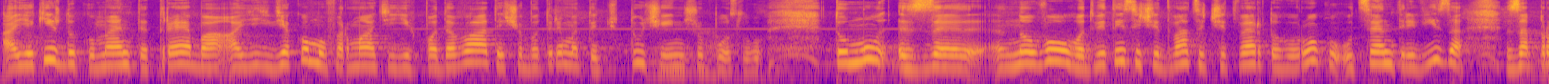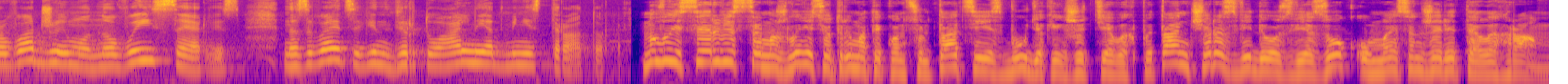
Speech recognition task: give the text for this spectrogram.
а які ж документи треба, а в якому форматі їх подавати, щоб отримати ту чи іншу послугу. Тому з нового 2024 року у центрі віза запроваджуємо новий сервіс. Називається він віртуальний адміністратор. Новий сервіс це можливість отримати консультації з будь-яких життєвих питань через відеозв'язок у месенджері Telegram.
